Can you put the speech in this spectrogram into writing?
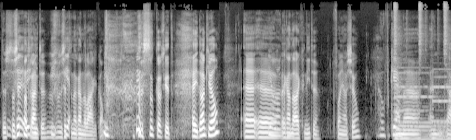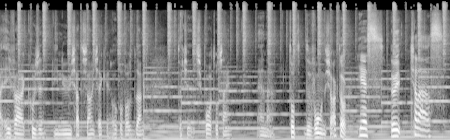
dus er zit wat ruimte. We, we zitten ja. nog aan de lage kant. dus dat komt goed. Hey, dankjewel. Uh, uh, wij gaan daar genieten van jouw show. Hoop ik ja. En, en ja, Eva Kroeze, die nu staat te soundchecken, ook alvast bedankt dat je support wilt zijn. En tot de volgende Shark Talk. Yes. Doei. Tjalaas.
